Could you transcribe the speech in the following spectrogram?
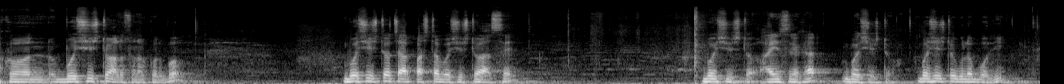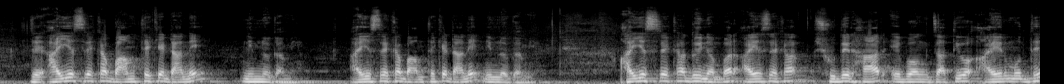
এখন বৈশিষ্ট্য আলোচনা করব। বৈশিষ্ট্য, চার পাঁচটা বৈশিষ্ট্য আছে। বৈশিষ্ট্য, আইএস রেখার বৈশিষ্ট্য। বৈশিষ্ট্যগুলো বলি যে আইএস রেখা বাম থেকে ডানে নিম্নগামী। আইএস রেখা বাম থেকে ডানে নিম্নগামী। আইএস রেখা দুই নম্বর। আইএস রেখা সুদের হার এবং জাতীয় আয়ের মধ্যে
